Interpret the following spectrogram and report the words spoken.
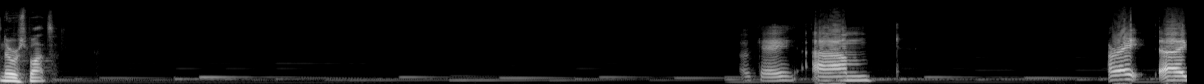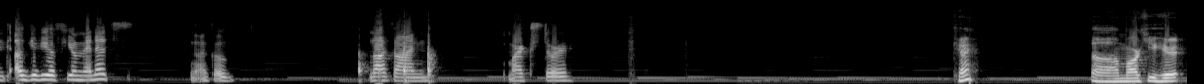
No response. Okay. Um. All right. Uh, I'll give you a few minutes. I'll go knock on Mark's door. Okay. Uh, Mark, you hear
